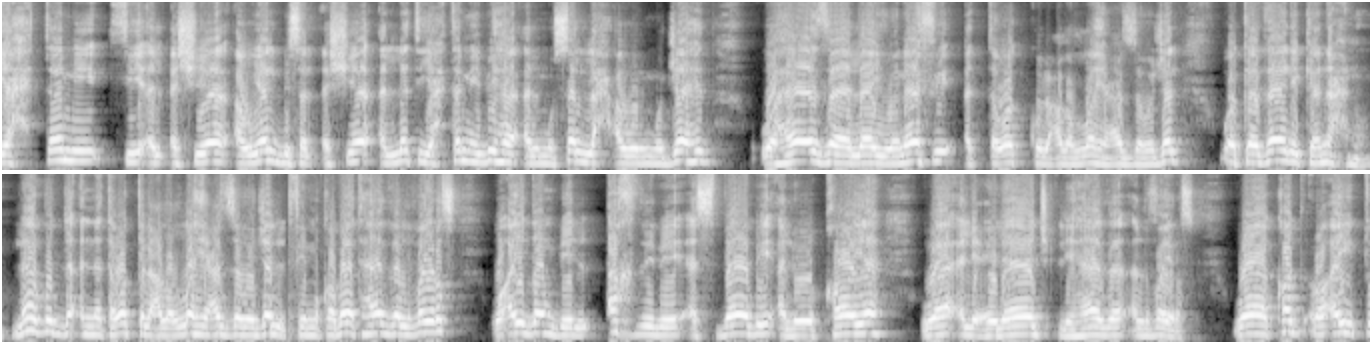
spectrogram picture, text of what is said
يحتمي في الأشياء أو يلبس الأشياء التي يحتمي بها المسلح أو المجاهد وهذا لا ينافي التوكل على الله عز وجل. وكذلك نحن لا بد أن نتوكل على الله عز وجل في مقابلة هذا الفيروس وأيضا بالأخذ بأسباب الوقاية والعلاج لهذا الفيروس. وقد رأيت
